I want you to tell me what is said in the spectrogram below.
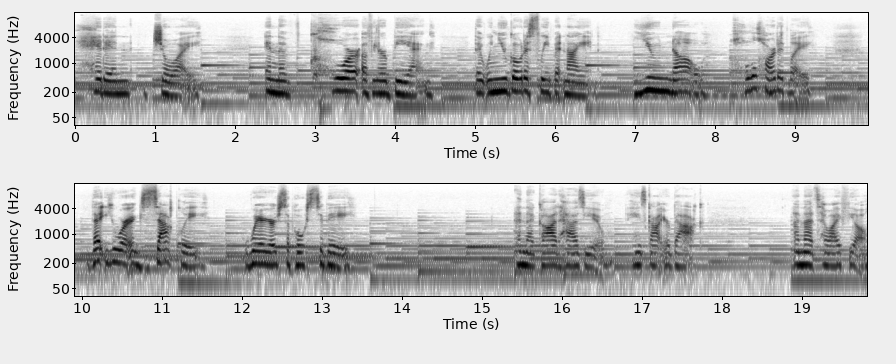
hidden joy in the core of your being that when you go to sleep at night, you know wholeheartedly that you are exactly where you're supposed to be and that God has you. He's got your back. And that's how I feel.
